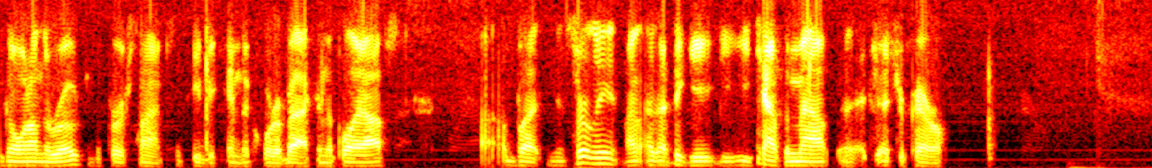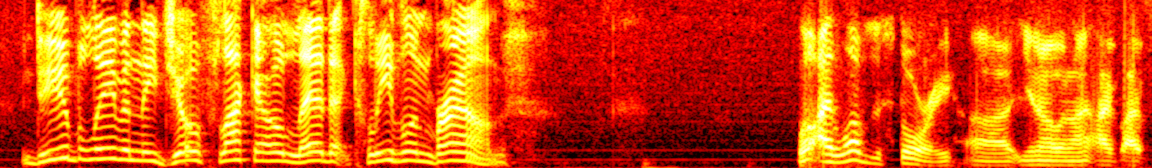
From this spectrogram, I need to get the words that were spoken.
going on the road for the first time since he became the quarterback in the playoffs. Uh, but certainly, I, I think you, you count them out at, at your peril. Do you believe in the Joe Flacco led Cleveland Browns? Well, I love the story, uh, you know, and I, have I've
